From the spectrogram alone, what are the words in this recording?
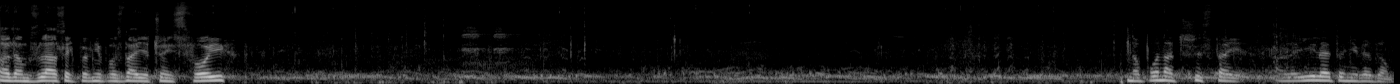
Adam z Lasek pewnie poznaje część swoich. No ponad 300 jest, ale ile to nie wiadomo.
